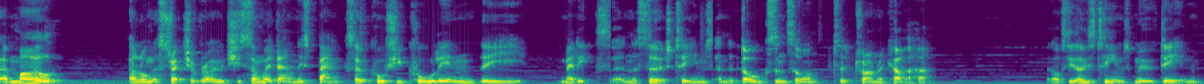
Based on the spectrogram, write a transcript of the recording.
a mile along a stretch of road. She's somewhere down this bank. So, of course, you call in the medics and the search teams and the dogs and so on to try and recover her. obviously those teams moved in.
